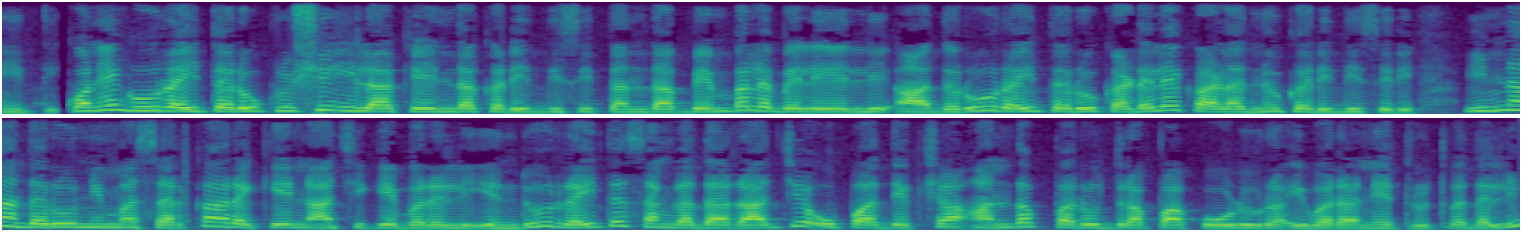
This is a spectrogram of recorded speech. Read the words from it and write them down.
ನೀತಿ. ಕೊನೆಗೂ ರೈತರು ಕೃಷಿ ಇಲಾಖೆಯಿಂದ ಖರೀದಿಸಿ ತಂದ ಬೆಂಬಲ ಬೆಲೆಯಲ್ಲಿ ಆದರೂ ರೈತರು ಕಡಲೆಕಾಳನ್ನು ಖರೀದಿಸಿರಿ. ಇನ್ನಾದರೂ ನಿಮ್ಮ ಸರ್ಕಾರಕ್ಕೆ ನಾಚಿಕೆ ಬರಲಿ ಎಂದು ರೈತ ಸಂಘದ ರಾಜ್ಯ ಉಪಾಧ್ಯಕ್ಷ ಅಂದಪ್ಪ ರುದ್ರಪ್ಪ ಕೋಳೂರ ಇವರ ನೇತೃತ್ವದಲ್ಲಿ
